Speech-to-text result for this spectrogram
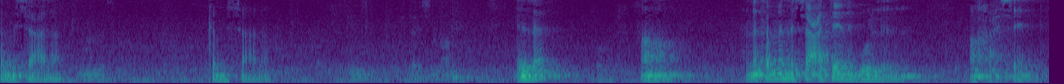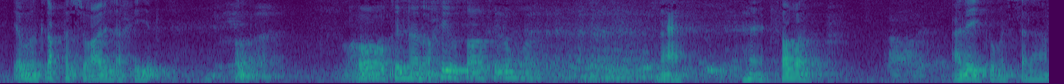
كم الساعة الآن كم الساعة الآن إلا؟ آه. إحنا كملنا ساعتين يقول الأخ حسين؟ يلا نتلقى السؤال الأخير. أوه كنا الأخير صار كلهم. نعم. تفضل. عليكم السلام.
